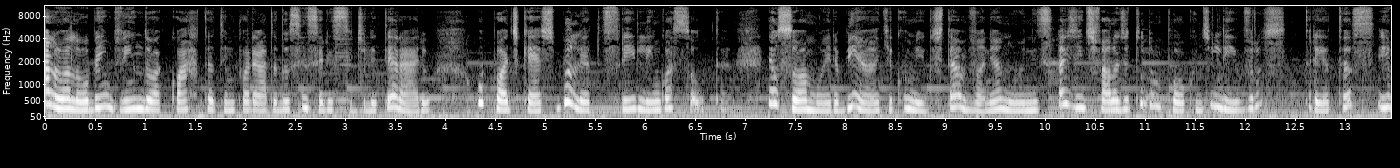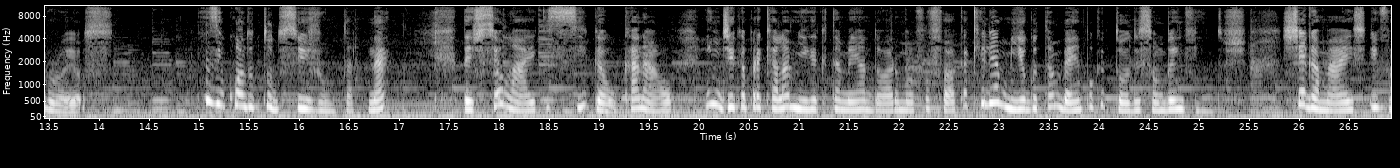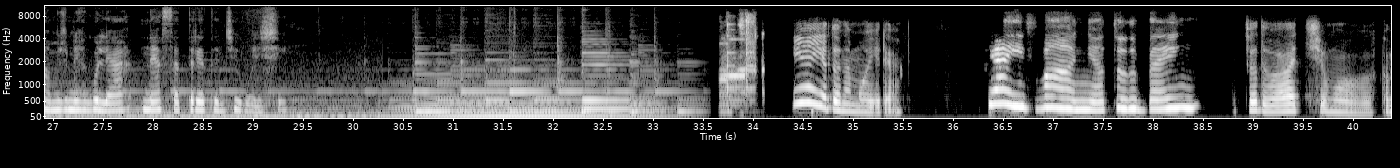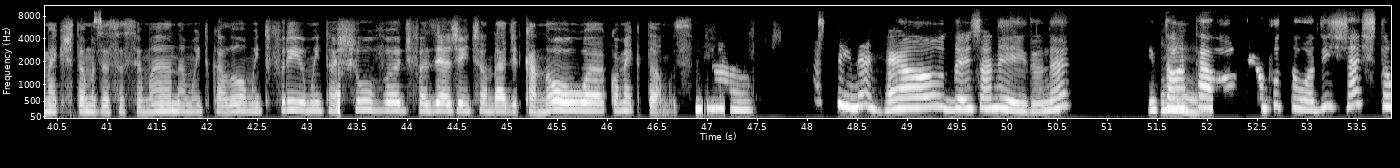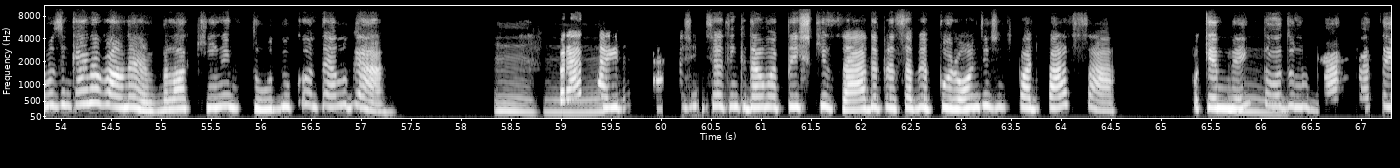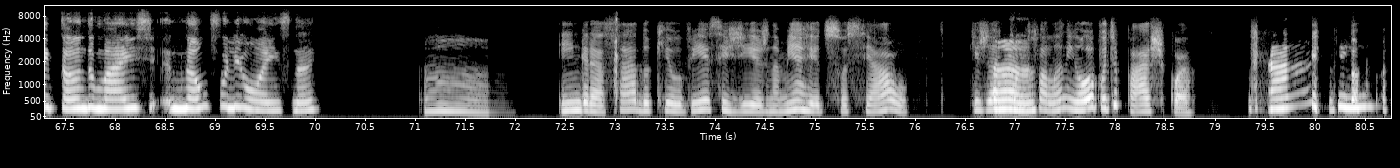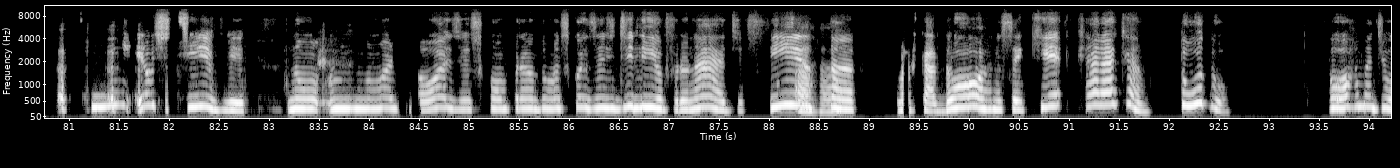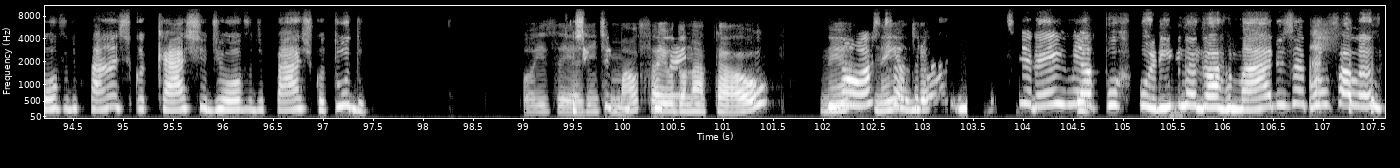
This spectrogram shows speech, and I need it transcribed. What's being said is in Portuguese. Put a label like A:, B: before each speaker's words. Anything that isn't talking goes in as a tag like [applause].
A: Alô, alô, bem-vindo à quarta temporada do Sincericídio Literário, o podcast Boleto Free Língua Solta. Eu sou a Moira Bianchi, comigo está a Vânia Nunes. A gente fala de tudo um pouco de livros, tretas e royals. De vez em quando tudo se junta, né? Deixe seu like, siga o canal, indica para aquela amiga que também adora uma fofoca, aquele amigo também, porque todos são bem-vindos. Chega mais e vamos mergulhar nessa treta de hoje.
B: E aí, dona Moira?
A: E aí, Vânia, tudo bem?
B: Tudo ótimo. Como é que estamos essa semana? Muito calor, muito frio, muita chuva, de fazer a gente andar de canoa. Como é que estamos?
A: Não, assim, né? Real de Janeiro, né? Então é
B: Hum,
A: calor o tempo todo. E já estamos em carnaval, né? Bloquinho em tudo quanto é lugar. Para
B: uhum,
A: sair, a gente já tem que dar uma pesquisada para saber por onde a gente pode passar. Porque nem
B: hum,
A: todo lugar está aceitando mais não foliões, né?
B: hum. Engraçado que eu vi esses dias na minha rede social que já estão
A: Ah,
B: falando em ovo de Páscoa.
A: ah, [laughs] sim. Sim, eu estive no, numas lojas comprando umas coisas de livro, né? De fita, marcador, não sei o quê. Caraca, tudo. Forma de ovo de Páscoa, caixa de ovo de Páscoa, tudo.
B: pois é, a gente
A: Gente,
B: mal saiu do Natal, né? Nem
A: nossa,
B: entrou.
A: tirei minha purpurina do armário já estão falando.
